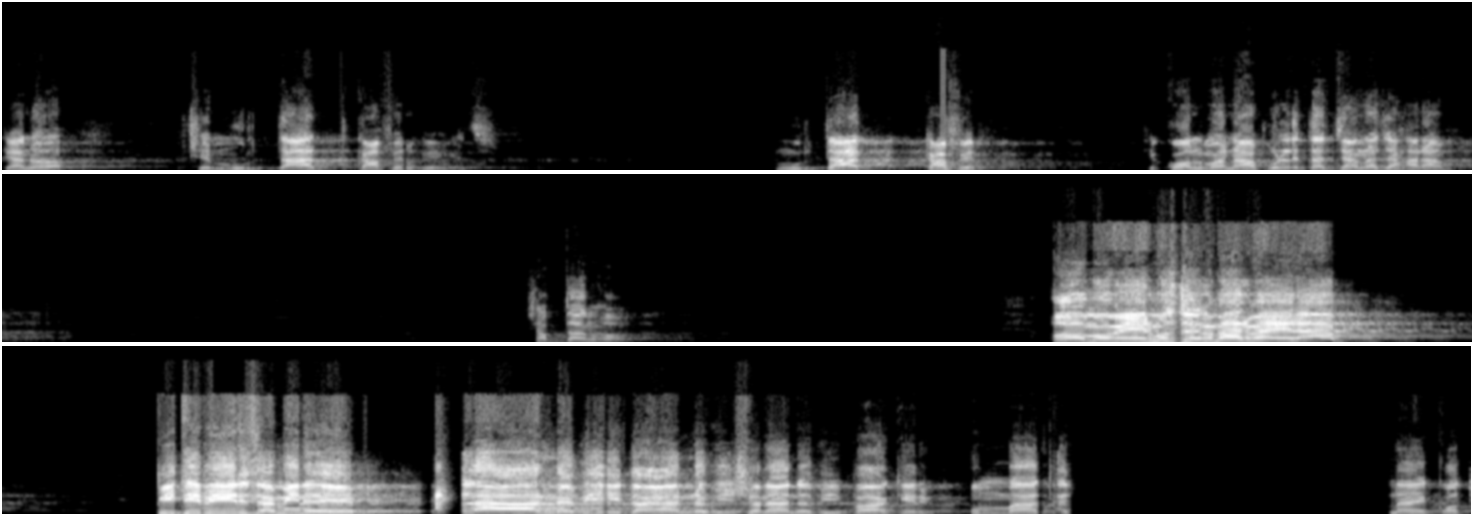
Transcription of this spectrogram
কেন? সে মুরতাদ কাফের হয়ে গেছে। মুরতাদ কাফের। সে কলমা না পড়লে তার জানাজা হারাম। সাবধান হও। ও মোমের মুসলমান ভাইরা পৃথিবীর জমিনে আল্লাহ নবী, দয়া নবী, সোনা নবী, পাকের উম্মাত কত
